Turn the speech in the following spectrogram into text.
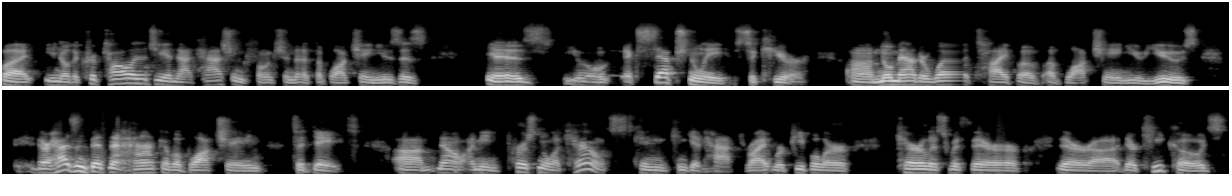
but you know the cryptology and that hashing function that the blockchain uses is you know exceptionally secure um, no matter what type of, of blockchain you use there hasn't been a hack of a blockchain to date um, now i mean personal accounts can can get hacked right where people are careless with their their uh, their key codes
